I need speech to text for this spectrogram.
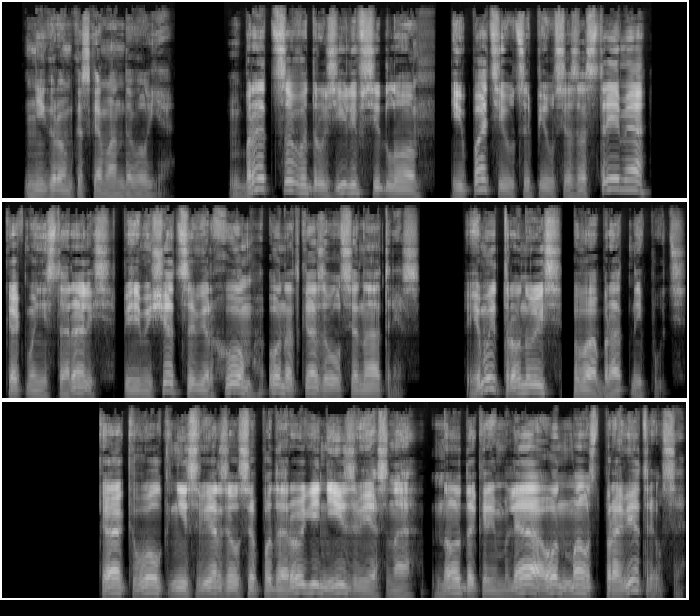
— негромко скомандовал я. Братца водрузили в седло, и Пати уцепился за стремя. Как мы ни старались, перемещаться верхом он отказывался наотрез. И мы тронулись в обратный путь. Как волк не сверзился по дороге, неизвестно, но до Кремля он малость проветрился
